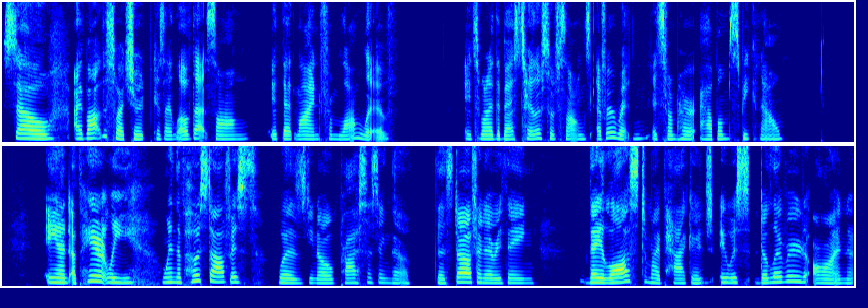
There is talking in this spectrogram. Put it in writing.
So I bought the sweatshirt because I love that song, it that line from Long Live. It's one of the best Taylor Swift songs ever written. It's from her album Speak Now. And apparently, when the post office was, you know, processing the the stuff and everything, they lost my package. It was delivered on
